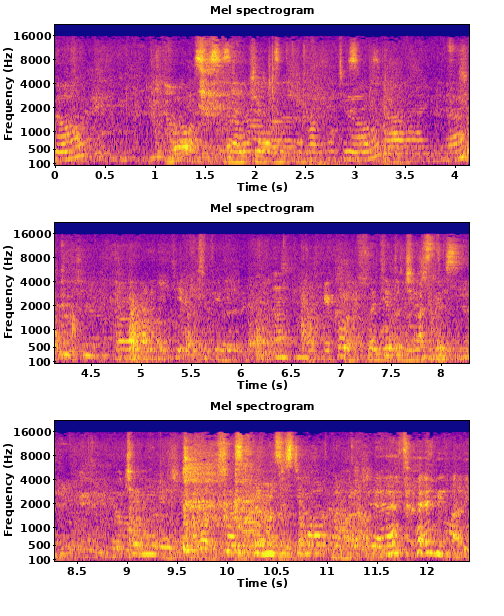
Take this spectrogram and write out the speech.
Jo? No, jsi se založila za to, jo? Děti a dospělí. Mhm. Jako, teď je to čistě učení běží, ale už já se první sestěhovat, protože to je malý.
